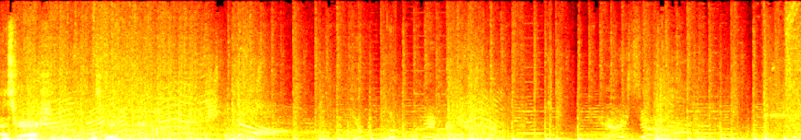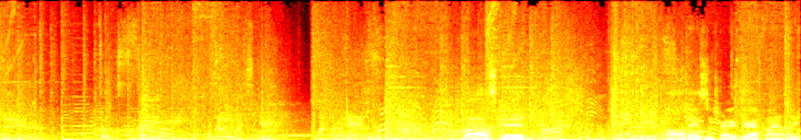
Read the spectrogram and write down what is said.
Nice reaction. That was good. Wow, that's good. Oh, doesn't try to grab finally.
